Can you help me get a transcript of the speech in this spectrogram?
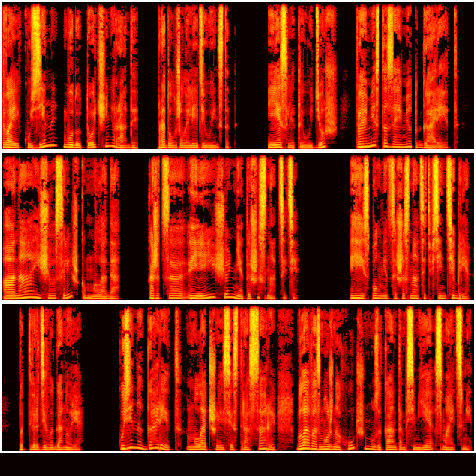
твои кузины будут очень рады», — продолжила леди Уинстед. «Если ты уйдешь, твое место займет Гарриет, а она еще слишком молода. Кажется, ей еще нет и шестнадцати». Ей исполнится 16 в сентябре, подтвердила Ганория. Кузина Гарриет, младшая сестра Сары, была, возможно, худшим музыкантом в семье Смайт-Смит.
